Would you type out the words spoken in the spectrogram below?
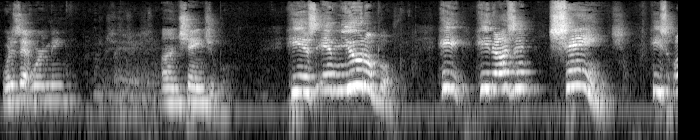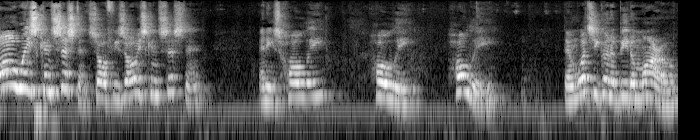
What does that word mean? Unchangeable. Unchangeable. He is immutable. He, he doesn't change. He's always consistent. So if he's always consistent and he's holy holy, holy, then what's he going to be tomorrow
